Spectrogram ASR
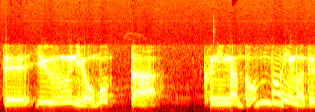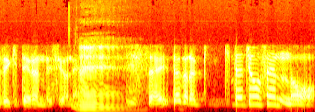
ていうふうに思った国がどんどん今出てきてるんですよね、えー、実際。だから北朝鮮の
